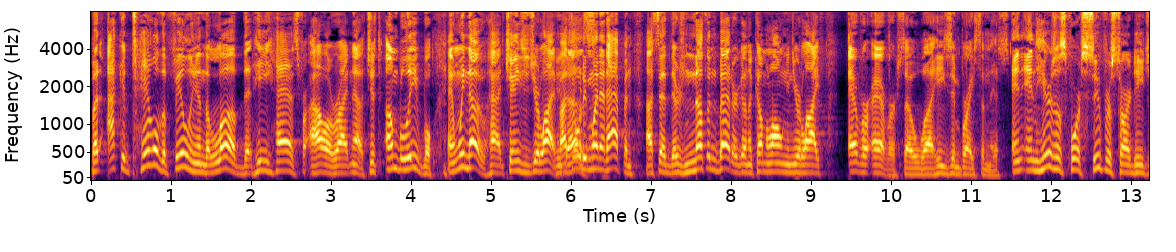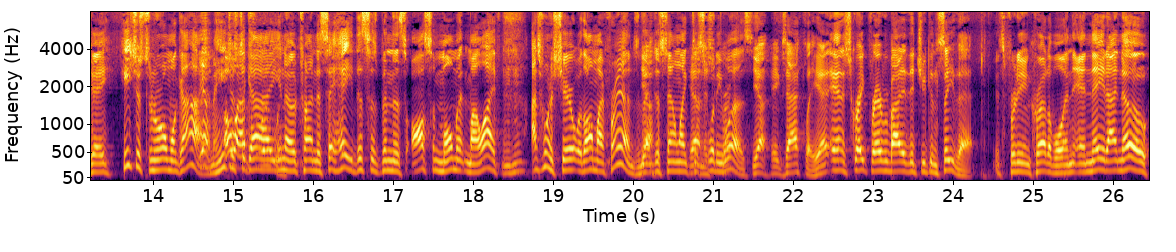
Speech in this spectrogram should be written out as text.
But I could tell the feeling and the love that he has for Isla right now. It's just unbelievable. And we know how it changes your life. It I does. told him when it happened. I said, "There's nothing better going to come along in your life ever, ever. So uh, he's embracing this. And and here's a sports superstar, DJ. He's just a normal guy. Yeah. I mean, he's oh, just a guy, you know, trying to say, hey, this has been this awesome moment in my life. Mm-hmm. I just want to share it with all my friends. And Yeah. that just sounded like Yeah, this is what he great. was. Yeah, exactly. And, and it's great for everybody that you can see that. It's pretty incredible. And, and Nate, I know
